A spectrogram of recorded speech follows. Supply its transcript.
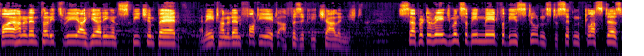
533 are hearing and speech impaired, and 848 are physically challenged. Separate arrangements have been made for these students to sit in clusters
